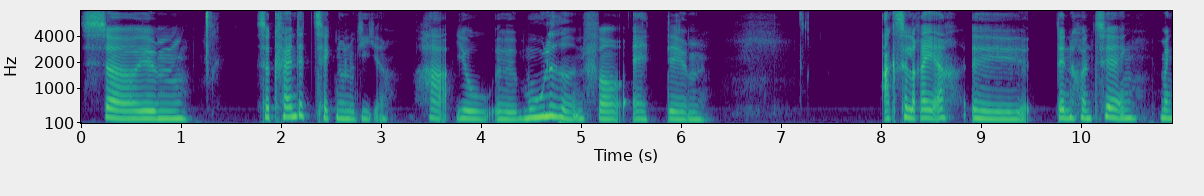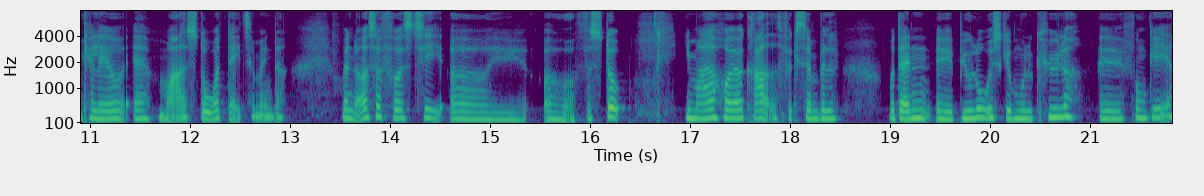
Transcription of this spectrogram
Så, øhm, så kvanteteknologier har jo øh, muligheden for at øh, accelerere øh, den håndtering, man kan lave af meget store datamængder, men også at få os til at, øh, at forstå i meget højere grad for eksempel, hvordan øh, biologiske molekyler øh, fungerer.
